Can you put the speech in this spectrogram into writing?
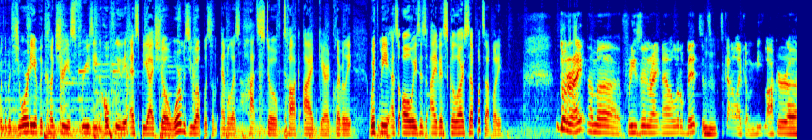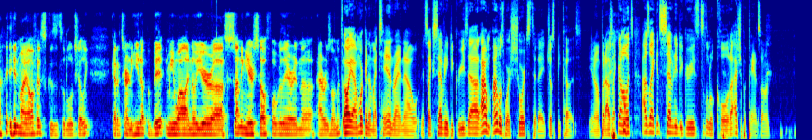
When the majority of the country is freezing, hopefully the SBI show warms you up with some MLS hot stove talk. I'm Garrett Cleverly. With me, as always, is Ives Galarcep. What's up, buddy? I'm doing all right. I'm uh, freezing right now a little bit. It's, Mhm. it's kind of like a meat locker uh, in my office because it's a little chilly. Got to turn the heat up a bit. Meanwhile, I know you're uh, sunning yourself over there in uh, Arizona. Oh yeah, I'm working on my tan right now. It's like 70 degrees out. I'm, I almost wore shorts today just because, you know. But I was like, oh, it's. I was like, it's 70 degrees. It's a little cold. I should put pants on.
